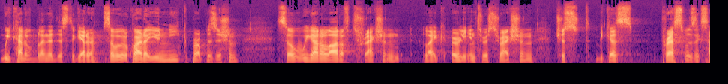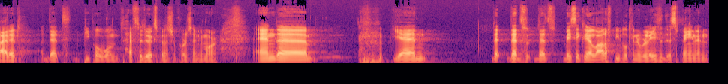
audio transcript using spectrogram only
we kind of blended this together. So we were quite a unique proposition. So we got a lot of traction, like early interest traction, just because press was excited that people won't have to do expense reports anymore. And uh, yeah, and that, that's that's basically a lot of people can relate to this pain, and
